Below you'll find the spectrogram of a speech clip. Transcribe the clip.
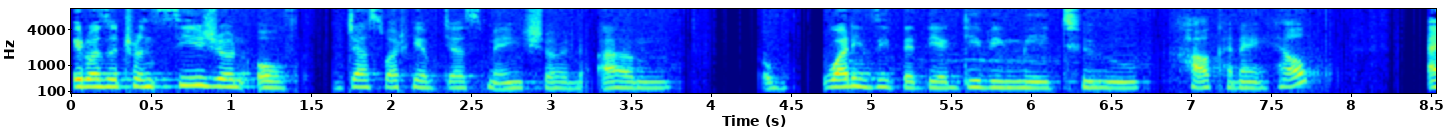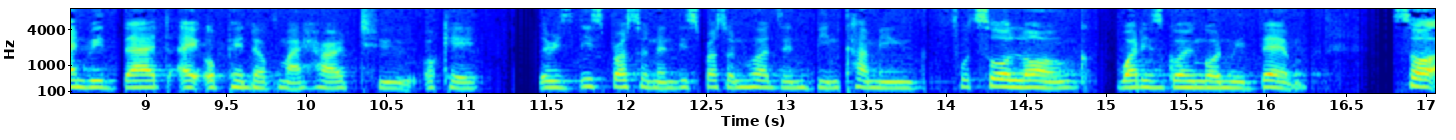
it was a transition of just what we have just mentioned. Um, what is it that they're giving me to how can I help? And with that, I opened up my heart to, okay, there is this person and this person who hasn't been coming for so long. What is going on with them? So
